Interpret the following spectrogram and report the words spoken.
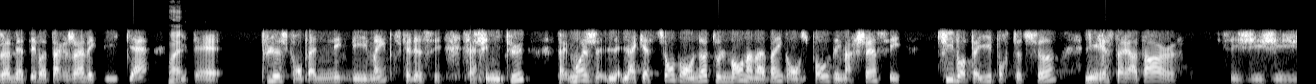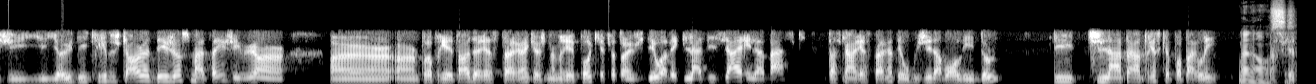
remettez votre argent avec des gants qui étaient plus contaminés que des mains, parce que là, c'est, ça finit plus. Fait moi, la question qu'on a tout le monde en matin qu'on se pose, les marchands, c'est qui va payer pour tout ça? Les restaurateurs il y a eu des cris du cœur. Déjà ce matin, j'ai vu un, un, propriétaire de restaurant que je n'aimerais pas qui a fait une vidéo avec la visière et le masque, parce qu'en restaurant, tu es obligé d'avoir les deux. Puis tu l'entends presque pas parler. Ben non, c'est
